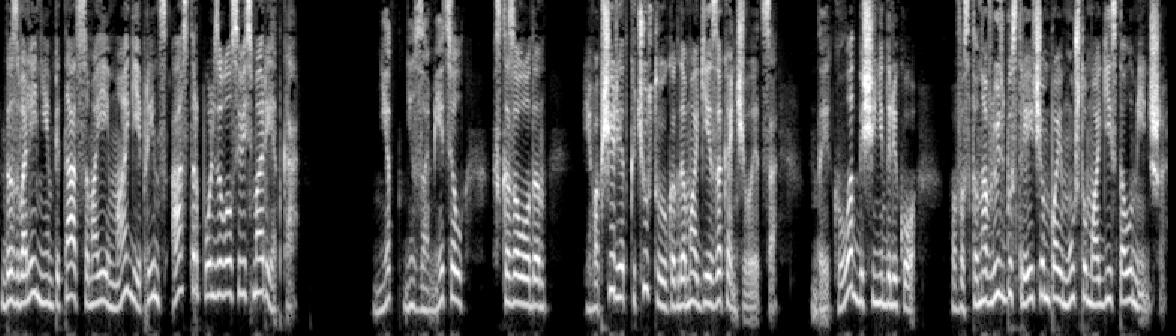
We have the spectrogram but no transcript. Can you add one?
дозволением питаться моей магией принц Астер пользовался весьма редко. «Нет, не заметил», — сказал Одан. «Я вообще редко чувствую, когда магия заканчивается. Да и кладбище недалеко. Восстановлюсь быстрее, чем пойму, что магии стало меньше.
